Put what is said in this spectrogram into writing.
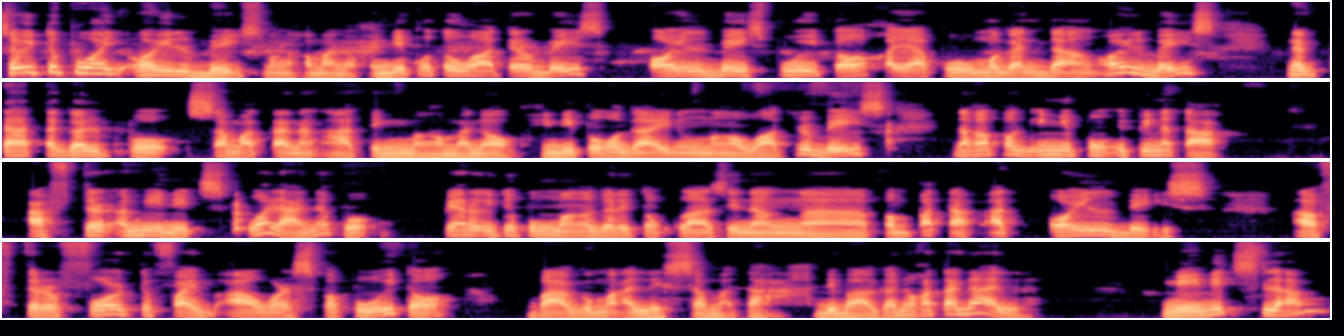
So, ito po ay oil-based, mga kamanok. Hindi po to water-based. Oil-based po ito. Kaya po maganda ang oil-based. Nagtatagal po sa mata ng ating mga manok. Hindi po kagaya ng mga water-based na kapag inyo pong ipinatak, after a minutes, wala na po. Pero ito pong mga ganitong klase ng ah, pampatak at oil-based, after 4 to 5 hours pa po ito bago maalis sa mata. 'Di ba? Gano'ng katagal? Minutes lang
